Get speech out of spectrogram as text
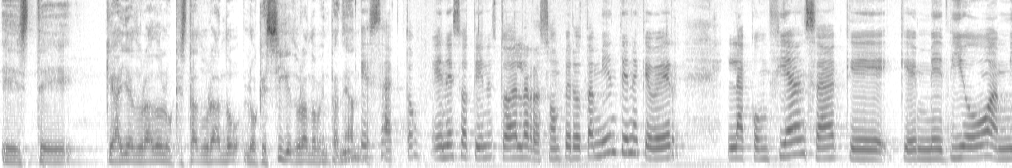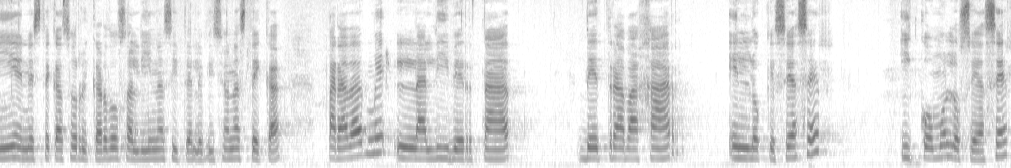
este, que haya durado lo que está durando, lo que sigue durando Ventaneando. Exacto, en eso tienes toda la razón, pero también tiene que ver la confianza que, que me dio a mí, en este caso Ricardo Salinas y Televisión Azteca, para darme la libertad de trabajar en lo que sé hacer y cómo lo sé hacer.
